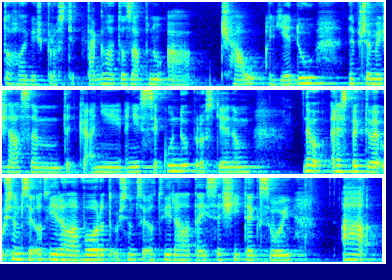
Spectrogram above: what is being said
tohle, když prostě takhle to zapnu a čau a jedu. Nepřemýšlela jsem teďka ani, ani sekundu, prostě jenom, nebo respektive už jsem si otvírala Word, už jsem si otvírala tady sešítek svůj a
